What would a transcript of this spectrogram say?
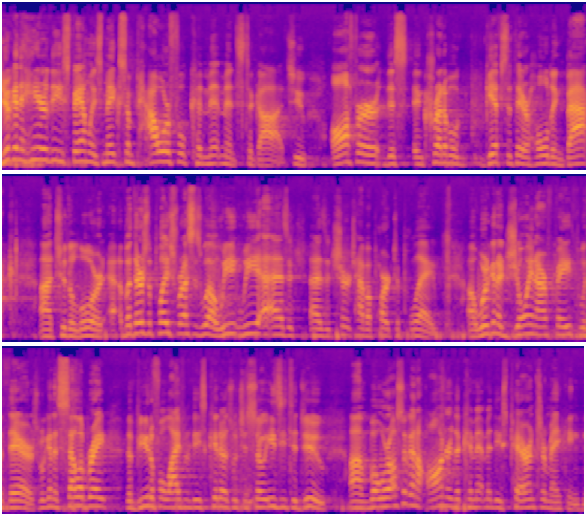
you're going to hear these families make some powerful commitments to God to offer this incredible gifts that they are holding back uh, to the Lord. Uh, but there's a place for us as well. We, we as, a, as a church, have a part to play. Uh, we're going to join our faith with theirs. We're going to celebrate the beautiful life of these kiddos, which is so easy to do. Um, but we're also going to honor the commitment these parents are making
